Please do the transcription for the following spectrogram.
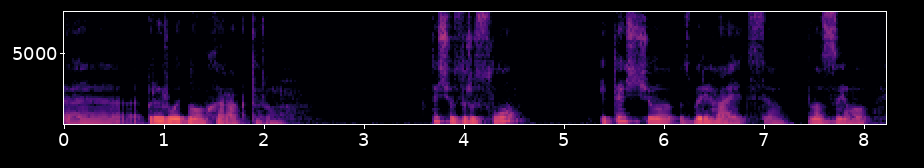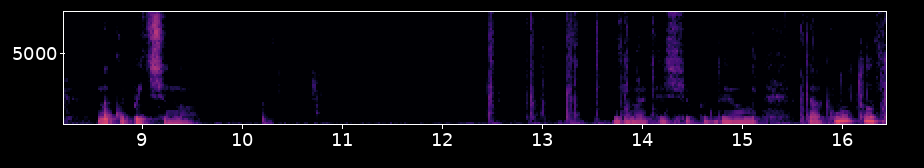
е, природного характеру. Те, що зросло, і те, що зберігається на зиму, накопичено. Давайте ще подивимося. Так, ну тут,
